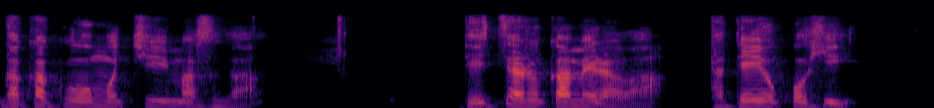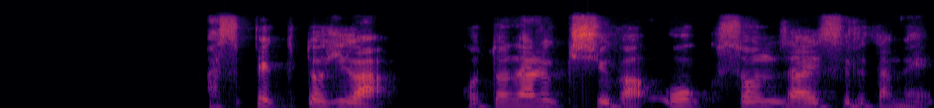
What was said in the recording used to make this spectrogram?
画角を用いますがデジタルカメラは縦横比アスペクト比が異なる機種が多く存在するため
